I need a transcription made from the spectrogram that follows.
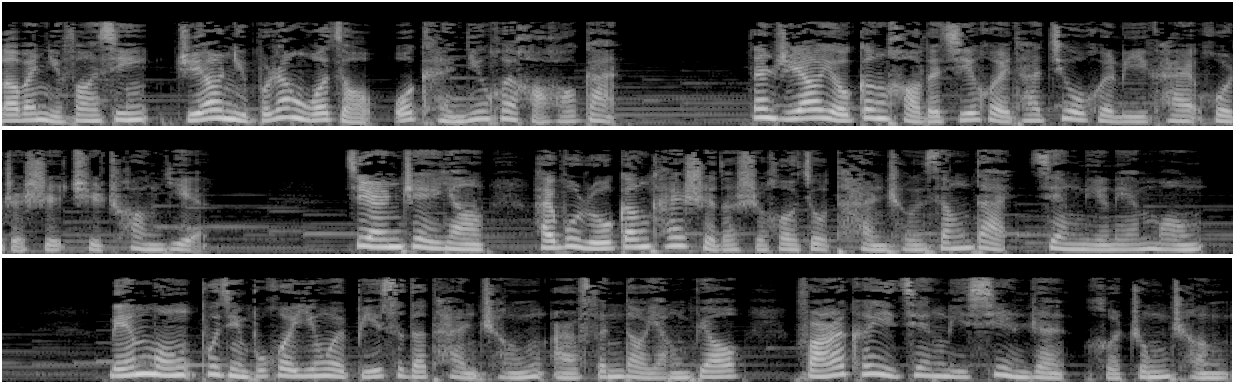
老板，你放心，只要你不让我走，我肯定会好好干。”但只要有更好的机会，他就会离开，或者是去创业。既然这样，还不如刚开始的时候就坦诚相待，建立联盟。联盟不仅不会因为彼此的坦诚而分道扬镳，反而可以建立信任和忠诚。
